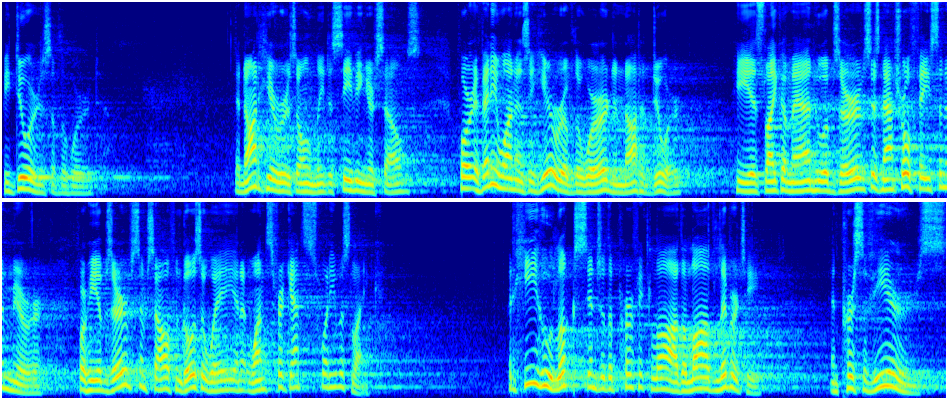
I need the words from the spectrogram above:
Be doers of the word, and not hearers only, deceiving yourselves. For if anyone is a hearer of the word and not a doer, he is like a man who observes his natural face in a mirror, for he observes himself and goes away and at once forgets what he was like. But he who looks into the perfect law, the law of liberty, and perseveres,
